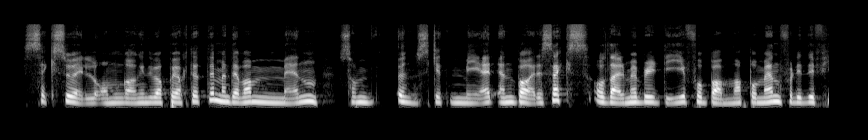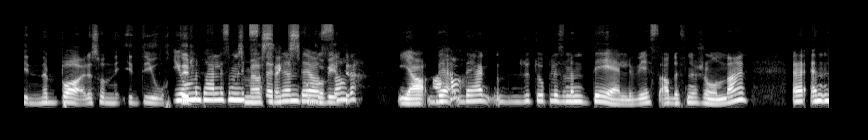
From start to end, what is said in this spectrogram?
seksuelle omgangen de var på jakt etter, men det var menn som ønsket mer enn bare sex. Og dermed blir de forbanna på menn, fordi de finner bare sånne idioter jo, liksom som litt vil ha større enn sex og går videre. Ja, det det Du tok liksom en delvis av definisjonen der. Eh, en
